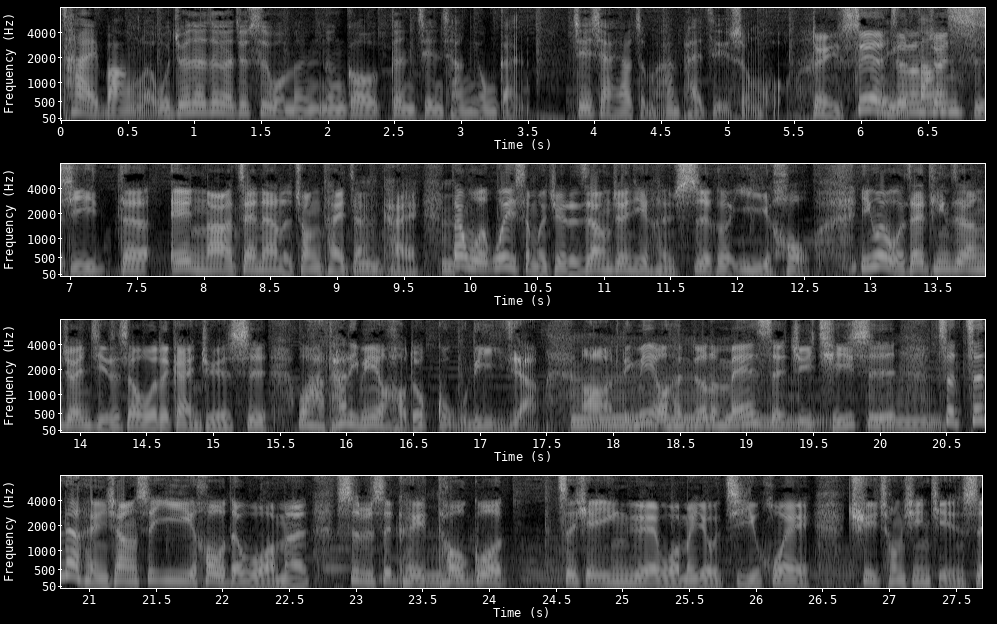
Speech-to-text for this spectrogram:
太棒了！我觉得这个就是我们能够更坚强勇敢。接下来要怎么安排自己生活？对，虽然这张专辑的 N R 在那样的状态展开，但我为什么觉得这张专辑很适合疫后？因为我在听这张专辑的时候，我的感觉是，哇，它里面有好多鼓励，这样啊，里面有很多的 message。其实这真的很像是疫后的我们，是不是可以透过这些音乐，我们有机会去重新检视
